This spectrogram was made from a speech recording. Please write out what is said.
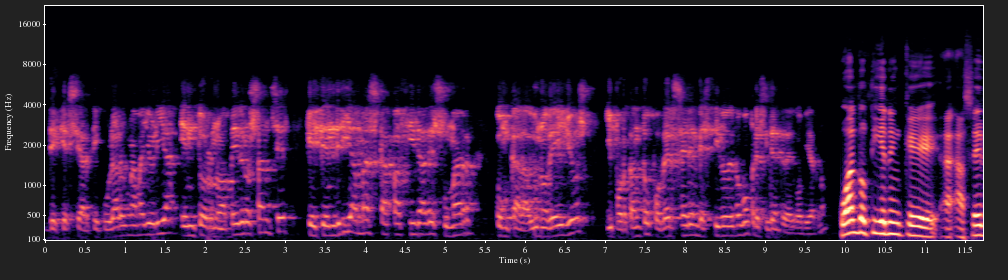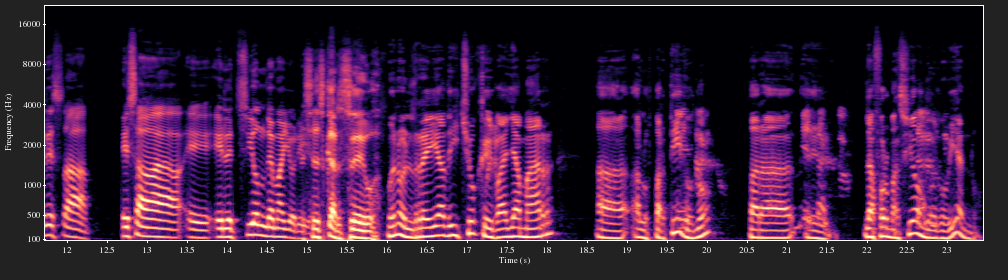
de que se articulara una mayoría en torno a Pedro Sánchez, que tendría más capacidad de sumar con cada uno de ellos y, por tanto, poder ser investido de nuevo presidente del gobierno. ¿Cuándo tienen que hacer esa, esa eh, elección de mayoría? Ese escarceo. Bueno, el rey ha dicho que va a llamar a, a los partidos, ¿no? Para eh, la formación del gobierno.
